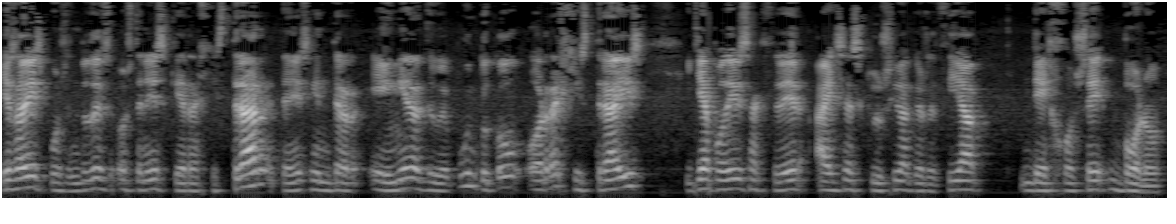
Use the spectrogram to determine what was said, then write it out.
Ya sabéis, pues entonces os tenéis que registrar, tenéis que entrar en edatv.com, os registráis y ya podéis acceder a esa exclusiva que os decía de José Bono.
